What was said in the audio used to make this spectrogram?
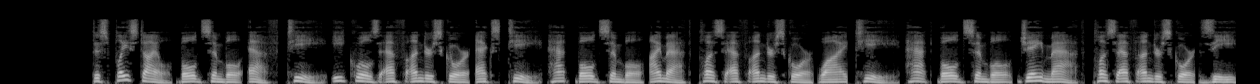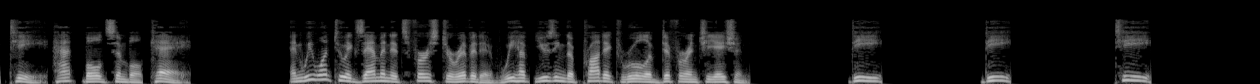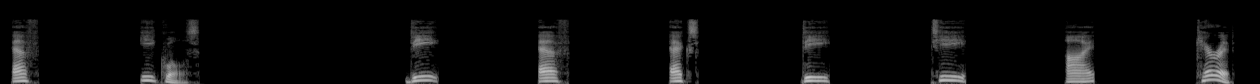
Display style bold symbol f t equals f underscore x t hat bold symbol i math plus f underscore y t hat bold symbol j math plus f underscore z t hat bold symbol k and we want to examine its first derivative we have using the product rule of differentiation. D d t f equals d f x d t i caret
